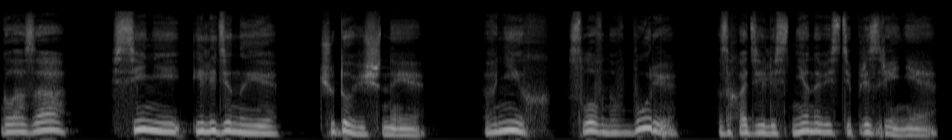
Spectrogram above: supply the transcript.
Глаза синие и ледяные — чудовищные. В них, словно в буре, заходились ненависть и презрение.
